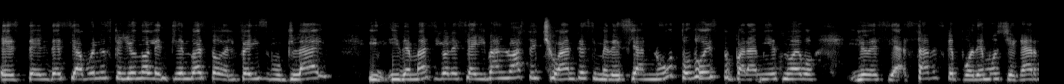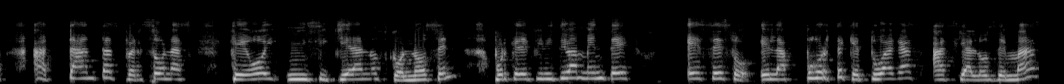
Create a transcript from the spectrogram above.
este, él decía, bueno, es que yo no le entiendo a esto del Facebook Live y, demás. Y yo le decía, Iván, lo has hecho antes. Y me decía, no, todo esto para mí es nuevo. Y yo decía, ¿sabes que podemos llegar a tantas personas que hoy ni siquiera nos conocen? Porque definitivamente es eso, el aporte que tú hagas hacia los demás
